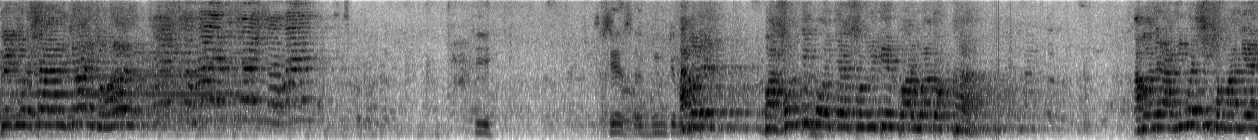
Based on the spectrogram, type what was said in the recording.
পিডিও সাহেব জয় জোহার আমাদের বাসন্তী পঞ্চায়েত সমিতির কর্মাধ্যক্ষা। আমাদের আদিবাসী সমাজের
